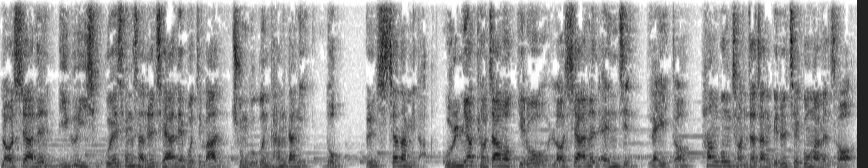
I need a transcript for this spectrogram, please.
러시아는 미그 29의 생산을 제한해보지만 중국은 당당히 높을 시전합니다. 울며 겨자 먹기로 러시아는 엔진, 레이더, 항공 전자장비를 제공하면서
